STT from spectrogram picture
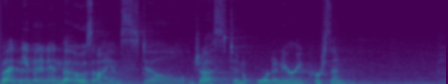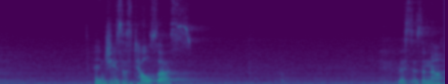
but even in those, I am still just an ordinary person. And Jesus tells us this is enough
